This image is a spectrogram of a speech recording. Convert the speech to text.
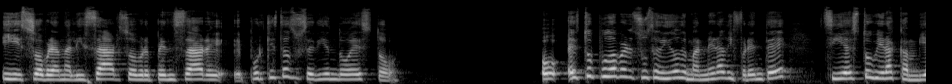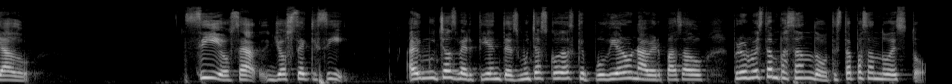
y sobreanalizar, sobrepensar, eh, eh, ¿por qué está sucediendo esto? O esto pudo haber sucedido de manera diferente si esto hubiera cambiado. Sí, o sea, yo sé que sí. Hay muchas vertientes, muchas cosas que pudieron haber pasado, pero no están pasando, te está pasando esto.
